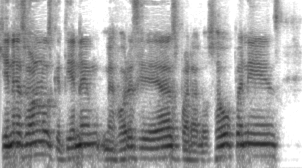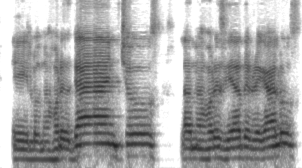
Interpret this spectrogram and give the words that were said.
quiénes son los que tienen mejores ideas para los openings, los mejores ganchos, las mejores ideas de regalos.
